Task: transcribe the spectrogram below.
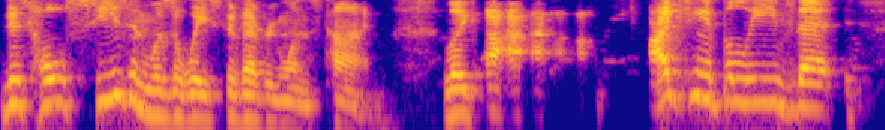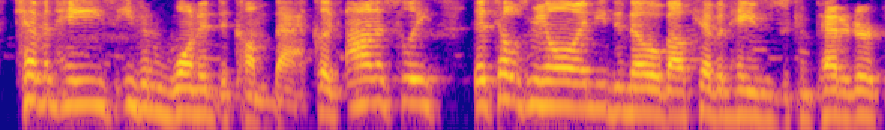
This whole season was a waste of everyone's time. Like I, I, I can't believe that Kevin Hayes even wanted to come back. Like honestly, that tells me all I need to know about Kevin Hayes as a competitor.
